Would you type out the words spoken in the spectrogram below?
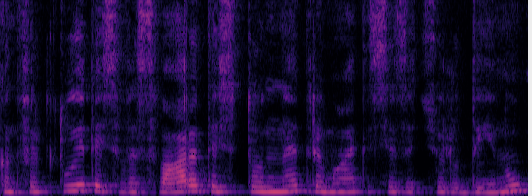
конфліктуєтесь, ви сваритесь, то не тримайтеся за цю людину.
